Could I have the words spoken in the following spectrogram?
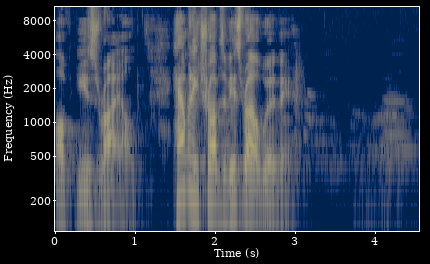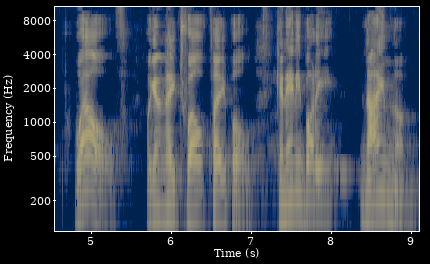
of Israel. How many tribes of Israel were there? 12. We're going to need 12 people. Can anybody name them?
